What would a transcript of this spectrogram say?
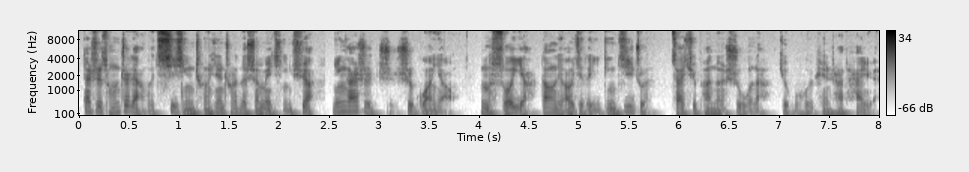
但是从这两个器型呈现出来的审美情趣啊，应该是只是官窑。那么所以啊，当了解了一定基准，再去判断事物呢，就不会偏差太远。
